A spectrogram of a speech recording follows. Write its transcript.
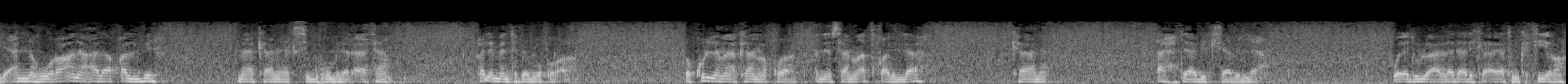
لأنه ران على قلبه ما كان يكسبه من الآثام. فلم ينتفع بالقرآن. فكلما كان القرآن الإنسان أتقى لله كان أهدى بكتاب الله. ويدل على ذلك آيات كثيرة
